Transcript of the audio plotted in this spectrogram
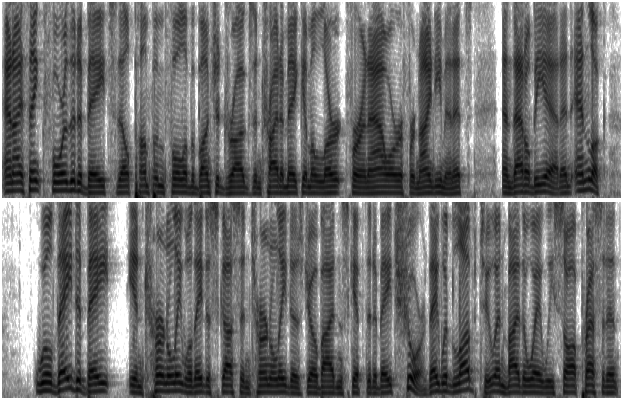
And I think for the debates, they'll pump him full of a bunch of drugs and try to make him alert for an hour or for 90 minutes, and that'll be it. And, and look, will they debate internally? Will they discuss internally? Does Joe Biden skip the debate? Sure, they would love to. And by the way, we saw precedent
